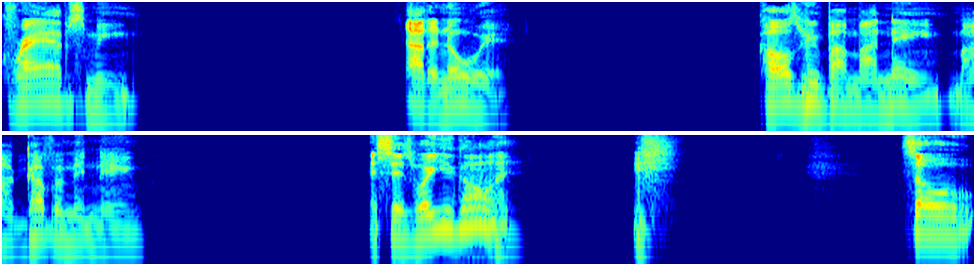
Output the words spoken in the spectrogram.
grabs me out of nowhere, calls me by my name, my government name, and says, Where you going? so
